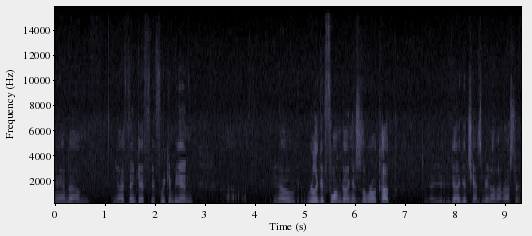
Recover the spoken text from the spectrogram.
and um, you know, I think if, if we can be in, uh, you know, really good form going into the World Cup, you, know, you got a good chance of being on that roster.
